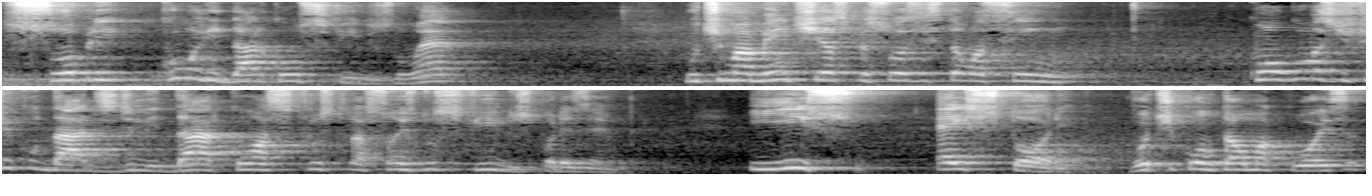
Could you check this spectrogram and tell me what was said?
sobre como lidar com os filhos, não é? Ultimamente as pessoas estão assim com algumas dificuldades de lidar com as frustrações dos filhos, por exemplo. E isso é histórico. Vou te contar uma coisa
